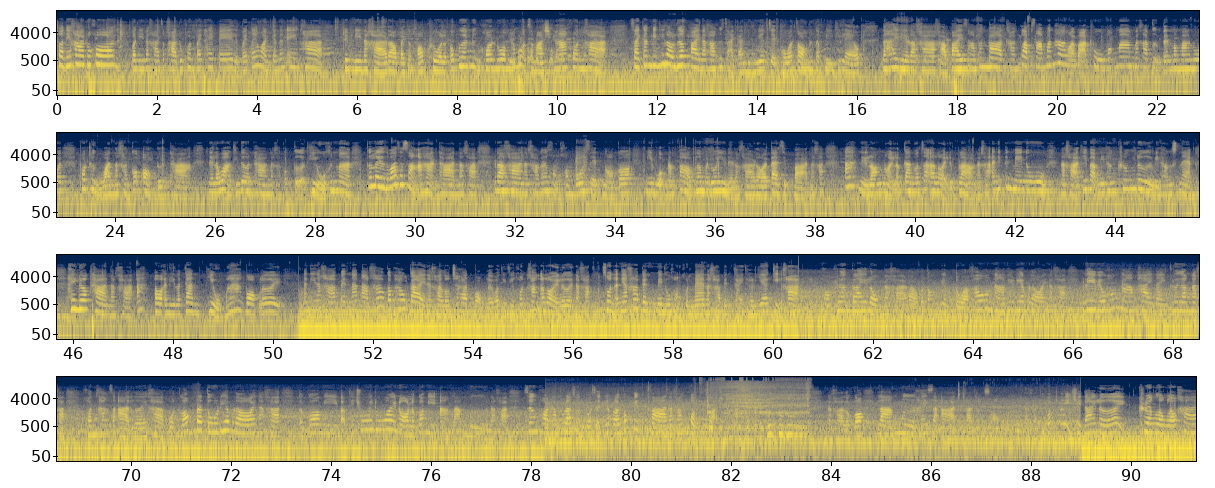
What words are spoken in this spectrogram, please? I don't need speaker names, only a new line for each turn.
สวัสดีค่ะทุกคน วันนี้นะคะจะพาทุกคนไปไทเป หรือไปไต้หวันกันนั่นเองค่ะ ทริปนี้นะคะเราไปกับครอบครัวแล้วก็เพื่อนหนึ่งคนรวมทั้งหมดสมาชิก 5 คนค่ะ สายการบินที่เราเลือกไปนะคะ คือสายการบินเวียดเจ็ตเพราะว่าจองตั้งแต่ปีที่แล้ว ได้ในราคาค่ะไป 3,000 บาทค่ะ กลับ 3,500 บาทถูกมาก ๆ นะคะ ตื่นเต้นมาก ๆ ด้วยพอถึงวันนะคะก็ออกเดินทาง ในระหว่างที่เดินทางนะคะ ก็เกิดหิวขึ้นมา ก็เลยว่าจะสั่งอาหารทานนะคะ ราคานะคะก็ของคอมโบเซตเนาะก็มีบวกน้ำเปล่าเพิ่มมาด้วยอยู่ในราคา 180 บาทนะคะ อะไหนลองหน่อยแล้วกันว่าจะอร่อยหรือเปล่านะคะ อันนี้เป็นเมนูนะคะที่แบบมีทั้งเครื่องดื่มมีทั้งสแน็คให้เลือกทานนะคะอะเอาอันนี้ละกันหิวมากบอกเลย อันนี้นะคะเป็นหน้าตาข้าวกะเพราไก่นะคะรสชาติบอกเลยว่าจริงๆค่อนข้างอร่อยเลยนะคะ ส่วนอันนี้ค่ะเป็นเมนูของคุณแม่นะคะ เป็นไก่เทอริยากิค่ะ พอเครื่องใกล้ลงนะคะ เราก็ต้องเตรียมตัวเข้าห้องน้ำให้เรียบร้อยนะคะ รีวิวห้องน้ำภายในเครื่องนะคะ ค่อนข้างสะอาดเลยค่ะปลดล็อกประตูเรียบร้อยนะคะ แล้วก็มีแบบที่ช่วยด้วยเนาะแล้วก็มีอ่างล้างมือนะคะ ซึ่งพอทำธุระส่วนตัวเสร็จเรียบร้อยก็ปิดฝานะคะ กด flush นะคะเสียงก็จะนะคะแล้วก็ล้างมือให้สะอาดนะคะทั้งสองมือนะคะ ถือว่าใช่ใช้ได้เลย เครื่องลงแล้วค่ะ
